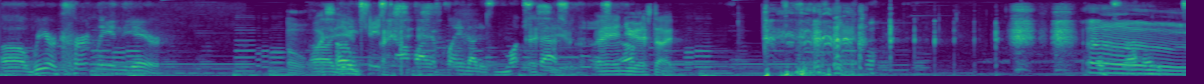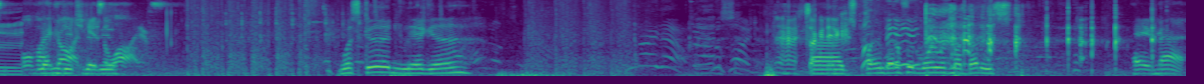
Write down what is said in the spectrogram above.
Uh, we are currently in the air. Oh, Uh, I see. getting I chased see. down by a plane that is much I see faster you. than us. And you guys died. oh. Oh my god, get he's alive. What's good, nigga? Suck a Uh, just playing Battlefield 1 with my buddies. Hey, Matt.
